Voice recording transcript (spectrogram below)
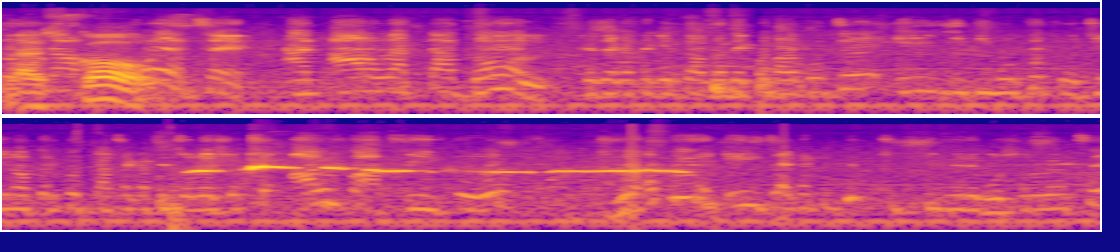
রওনা go. হয়েছে। আরও একটা দল, সে জায়গাতে কিন্তু আমরা দেখতে পারব যে এই ইতিমধ্যে পঁচিনকের খুব কাছাকাছি চলে এসেছে আলফা থ্রি ফোর ড্রপের এই জায়গাটিতে চুক্তি মেরে বসে রয়েছে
